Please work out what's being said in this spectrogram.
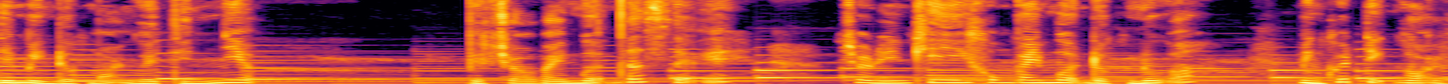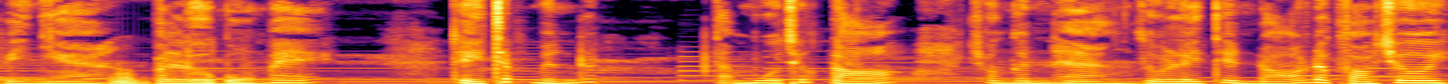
nên mình được mọi người tín nhiệm việc cho vay mượn rất dễ. Cho đến khi không vay mượn được nữa, mình quyết định gọi về nhà và lừa bố mẹ. Thế chấp miếng đất đã mua trước đó cho ngân hàng rồi lấy tiền đó đập vào chơi.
